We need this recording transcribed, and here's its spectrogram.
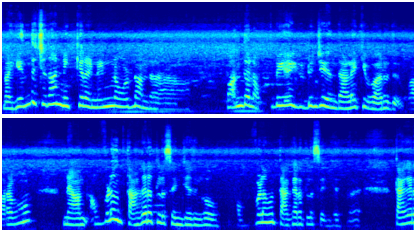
நான் எந்திரிச்சு தான் நிற்கிறேன் நின்ன உடனே அந்த பந்தல் அப்படியே இடிஞ்சு அந்த அலைக்கு வருது. வரவும் நான் அவ்வளவு தகரத்தில் செஞ்சதுங்கோ. அவ்வளவும் தகரத்தில் செஞ்சது. தகர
